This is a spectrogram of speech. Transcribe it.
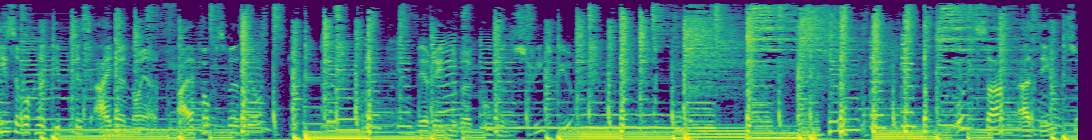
Diese Woche gibt es eine neue Firefox-Version. Wir reden über Google Street View. Und sagen Ade zu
